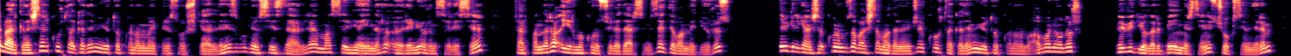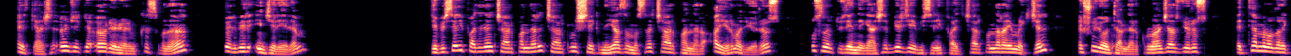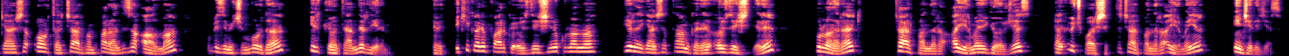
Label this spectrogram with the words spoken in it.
Merhaba arkadaşlar, Kurt Akademi YouTube kanalıma hepiniz hoş geldiniz. Bugün sizlerle Massev Yayınları Öğreniyorum serisi çarpanlara ayırma konusuyla dersimize devam ediyoruz. Sevgili gençler konumuza başlamadan önce Kurt Akademi YouTube kanalıma abone olur ve videoları beğenirseniz çok sevinirim. Evet gençler öncelikle öğreniyorum kısmını şöyle bir inceleyelim. Cebirsel ifadelerin çarpanların çarpmış şeklinde yazılmasına çarpanlara ayırma diyoruz. Bu sınıf düzeyinde gençler bir cebirsel ifade çarpanlara ayırmak için e, şu yöntemleri kullanacağız diyoruz. E, temel olarak gençler ortak çarpan parantezine alma. Bu bizim için burada ilk yöntemdir diyelim. Evet iki kare farkı özdeşliğini kullanma. Bir de gençler tam kare özdeşlikleri kullanarak çarpanlara ayırmayı göreceğiz. Yani üç başlıklı çarpanlara ayırmayı inceleyeceğiz.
